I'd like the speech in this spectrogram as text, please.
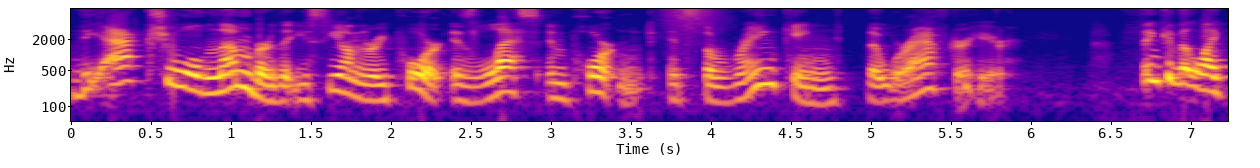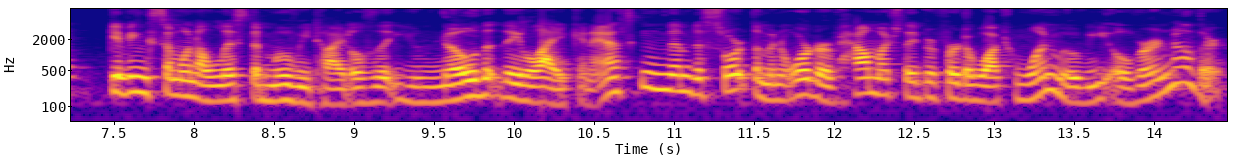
the actual number that you see on the report is less important. It's the ranking that we're after here. Think of it like giving someone a list of movie titles that you know that they like and asking them to sort them in order of how much they prefer to watch one movie over another.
